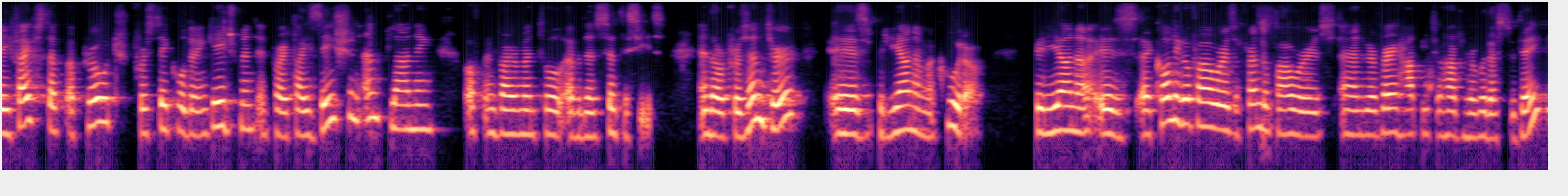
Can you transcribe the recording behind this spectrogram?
a five-step approach for stakeholder engagement in prioritization and planning of environmental evidence syntheses. And our presenter is Biljana Macura. Biljana is a colleague of ours, a friend of ours, and we're very happy to have her with us today.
